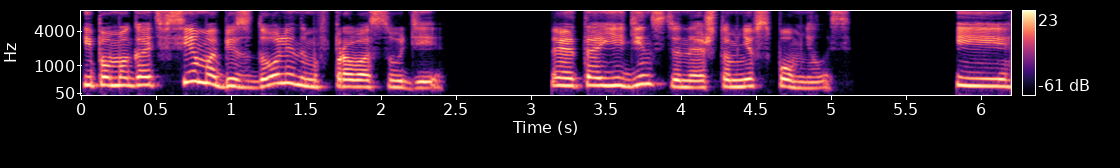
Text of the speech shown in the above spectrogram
и помогать всем обездоленным в правосудии. Это единственное, что мне вспомнилось. И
